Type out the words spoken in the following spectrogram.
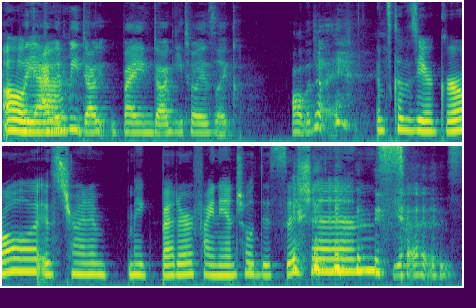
oh like, yeah, I would be dog- buying doggy toys like all the time. it's because your girl is trying to make better financial decisions. yes.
